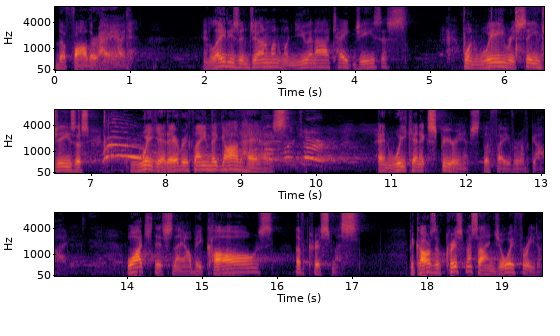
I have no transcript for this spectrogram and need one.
the Father had. And ladies and gentlemen, when you and I take Jesus, when we receive Jesus, we get everything that God has. And we can experience the favor of God. Watch this now. Because of Christmas. Because of Christmas, I enjoy freedom.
